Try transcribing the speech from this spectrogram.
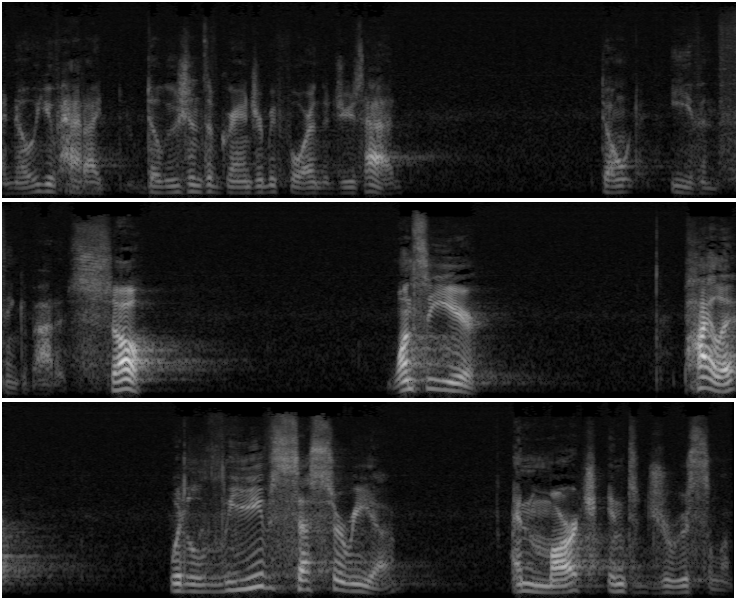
I know you've had delusions of grandeur before, and the Jews had. Don't even think about it. So, once a year, Pilate would leave Caesarea and march into Jerusalem.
